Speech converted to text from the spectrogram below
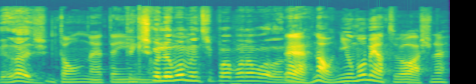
Verdade. Então, né, tem. Tem que escolher o momento de pôr a mão na bola, né? É, não, nenhum momento, eu acho, né?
